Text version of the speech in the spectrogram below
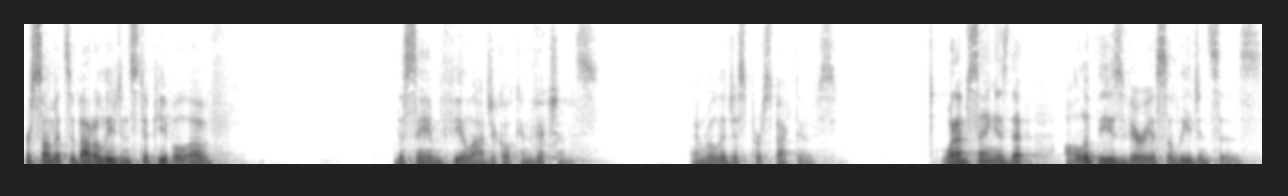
For some, it's about allegiance to people of the same theological convictions and religious perspectives. What I'm saying is that all of these various allegiances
